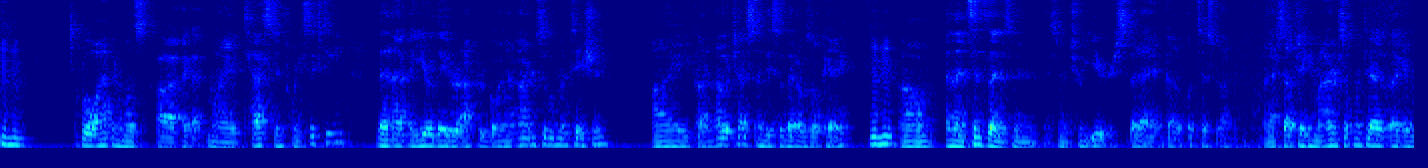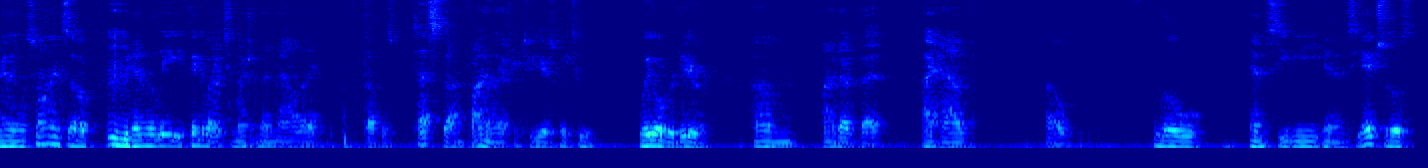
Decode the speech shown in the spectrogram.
Mhm. But what happened was uh, I got my test in 2016. Then a, a year later, after going on iron supplementation, I got another test, and they said that I was okay. Mhm. Um, and then since then, it's been it's been two years that I got a blood test done, and I stopped taking my iron supplement. Like everything was fine, so we Mhm. didn't really think about it too much. And then now that I got this test done, finally after two years, way too way overdue, um, found out that I have a low MCV and MCH, so those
